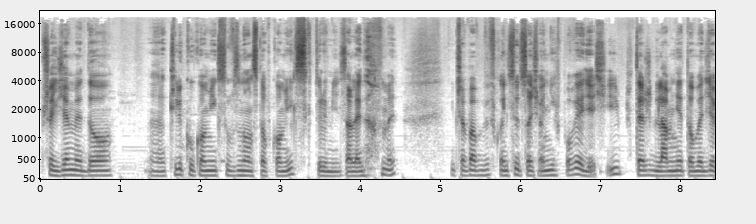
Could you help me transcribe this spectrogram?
przejdziemy do E, kilku komiksów z Non-Stop Comics, z którymi zalegamy i trzeba by w końcu coś o nich powiedzieć. I też dla mnie to będzie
